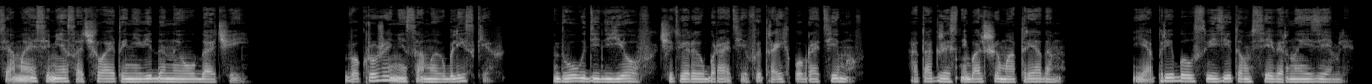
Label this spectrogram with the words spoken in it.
Вся моя семья сочла это невиданной удачей. В окружении самых близких, двух дядьёв, четверых братьев и троих побратимов, а также с небольшим отрядом, я прибыл с визитом в северные земли.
